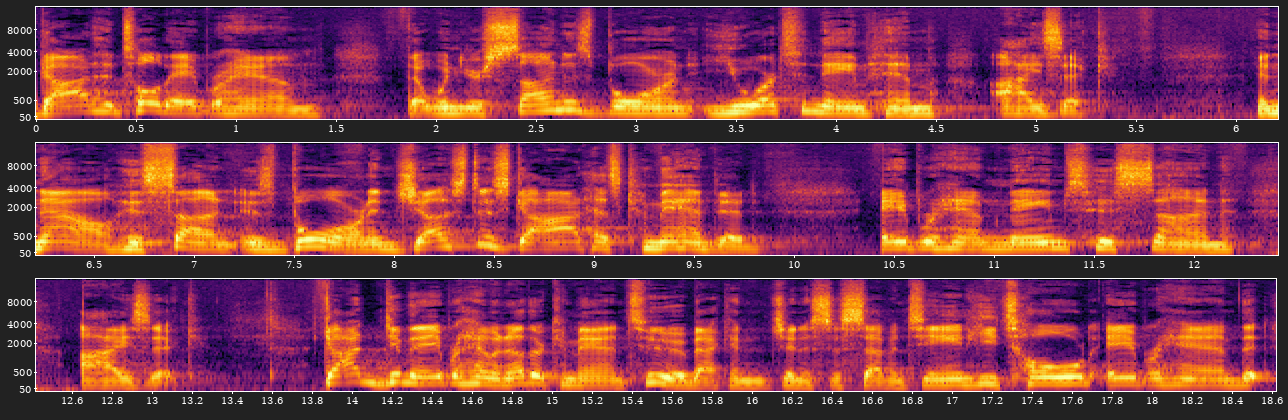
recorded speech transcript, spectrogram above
God had told Abraham that when your son is born, you are to name him Isaac. And now his son is born, and just as God has commanded, Abraham names his son Isaac. God had given Abraham another command too back in Genesis 17. He told Abraham that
